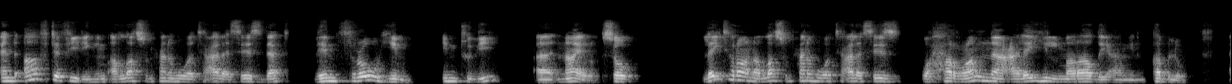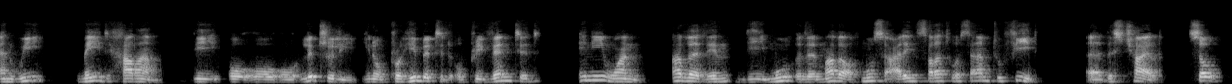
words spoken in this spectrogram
And after feeding him, Allah subhanahu wa ta'ala says that then throw him into the uh, Nile. So later on, Allah subhanahu wa ta'ala says, وَحَرَّمْنَا عَلَيْهِ الْمَرَاضِعَ مِنْ قَبْلُ And we made haram, the, or, or, or literally, you know, prohibited or prevented anyone other than the, the mother of Musa alayhi salatu wasalam to feed uh, this child. So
